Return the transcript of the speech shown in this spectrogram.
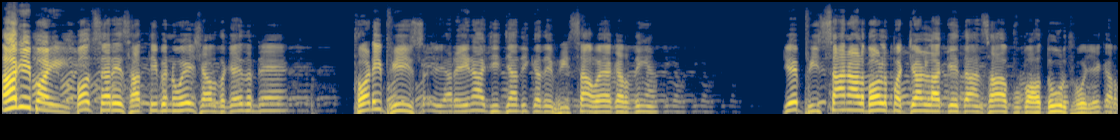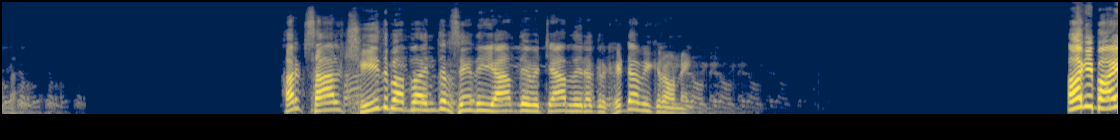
ਆ ਗਈ ਭਾਈ, ਬਹੁਤ ਸਾਰੇ ਸਾਥੀ ਮੈਨੂੰ ਇਹ ਸ਼ਬਦ ਕਹਿ ਦਿੰਦੇ ਆ ਤੁਹਾਡੀ ਫੀਸ, ਯਾਰ ਇਹਨਾਂ ਚੀਜ਼ਾਂ ਦੀ ਕਦੇ ਫੀਸਾਂ ਹੋਇਆ ਕਰਦੀਆਂ। ਜੇ ਫੀਸਾਂ ਨਾਲ ਬੋਲ ਭੱਜਣ ਲੱਗੇ ਤਾਂ ਇਨਸਾਫ ਬਹੁਤ ਦੂਰ ਹੋ ਜੇ ਕਰਦਾ। ਹਰ ਸਾਲ ਸ਼ਹੀਦ ਬਾਬਾ ਇੰਦਰ ਸਿੰਘ ਦੀ ਯਾਦ ਦੇ ਵਿੱਚ ਆਪ ਦੇ ਨਗਰ ਖੇਡਾਂ ਵੀ ਕਰਾਉਣੇ ਆ ਗਈ ਭਾਈ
